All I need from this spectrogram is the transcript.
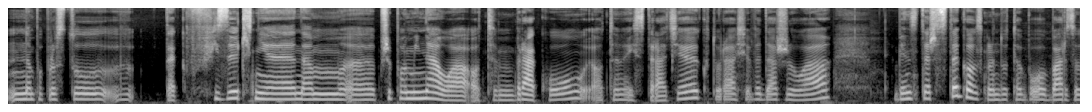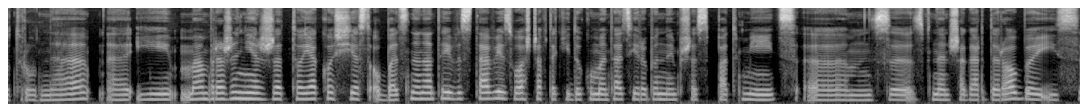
no po prostu tak fizycznie nam przypominała o tym braku, o tej stracie, która się wydarzyła. Więc też z tego względu to było bardzo trudne e, i mam wrażenie, że to jakoś jest obecne na tej wystawie, zwłaszcza w takiej dokumentacji robionej przez Pat Meets z, z wnętrza garderoby i z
